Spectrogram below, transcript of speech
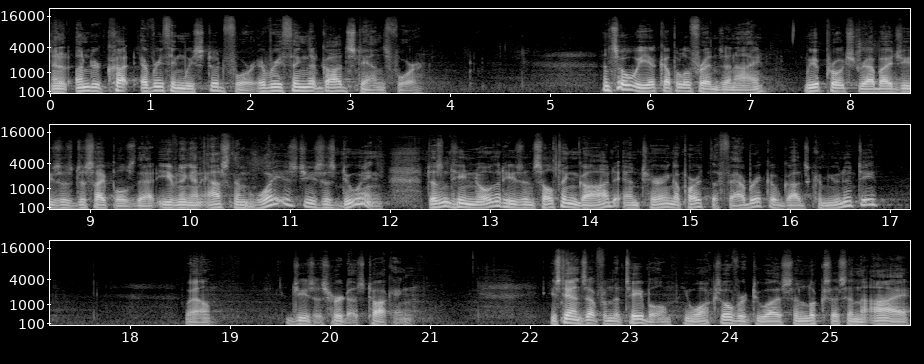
And it undercut everything we stood for, everything that God stands for. And so we, a couple of friends and I, we approached Rabbi Jesus' disciples that evening and asked them, What is Jesus doing? Doesn't he know that he's insulting God and tearing apart the fabric of God's community? Well, Jesus heard us talking. He stands up from the table, he walks over to us and looks us in the eye.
